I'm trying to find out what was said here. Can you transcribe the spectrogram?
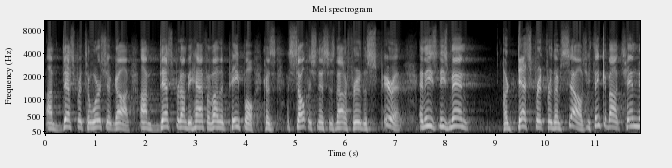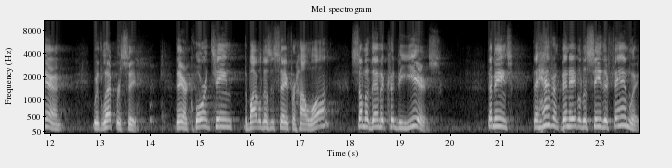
I'm desperate to worship God. I'm desperate on behalf of other people because selfishness is not a fruit of the Spirit. And these, these men are desperate for themselves. You think about 10 men with leprosy. They are quarantined. The Bible doesn't say for how long. Some of them, it could be years. That means they haven't been able to see their family.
